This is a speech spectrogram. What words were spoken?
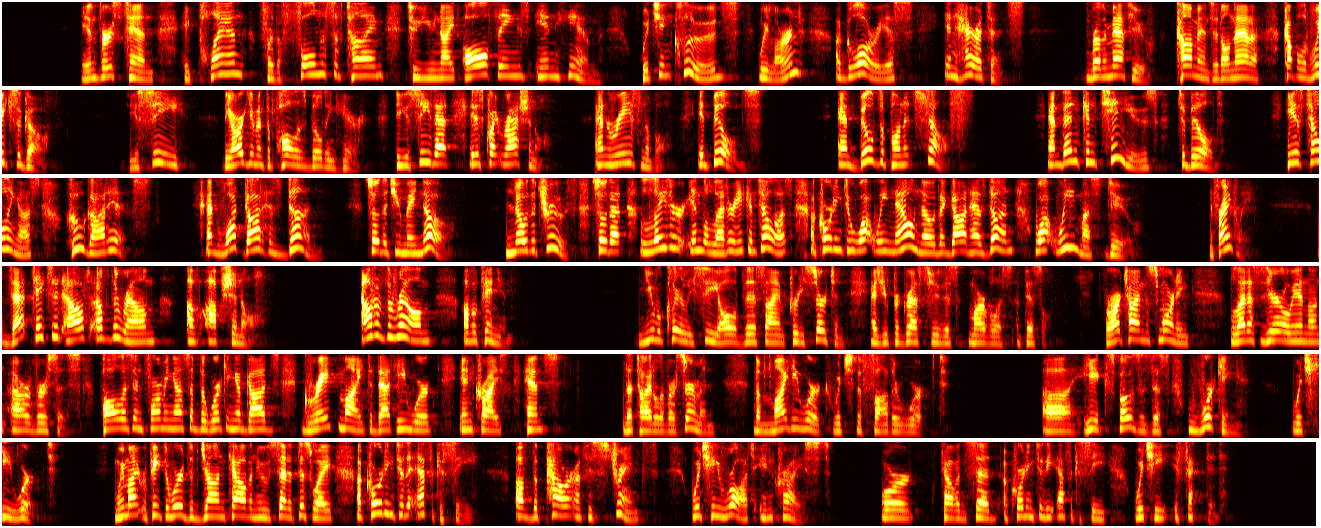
In verse 10, a plan for the fullness of time to unite all things in him, which includes, we learned, a glorious inheritance. Brother Matthew commented on that a couple of weeks ago. Do you see the argument that Paul is building here. Do you see that it is quite rational and reasonable? It builds and builds upon itself and then continues to build. He is telling us who God is and what God has done so that you may know know the truth, so that later in the letter he can tell us, according to what we now know that God has done, what we must do. And frankly, that takes it out of the realm of optional, out of the realm of opinion. You will clearly see all of this, I am pretty certain, as you progress through this marvelous epistle. For our time this morning, let us zero in on our verses. Paul is informing us of the working of God's great might that he worked in Christ, hence the title of our sermon, The Mighty Work Which the Father Worked. Uh, he exposes this working which he worked. We might repeat the words of John Calvin, who said it this way according to the efficacy of the power of his strength, which he wrought in Christ. Or Calvin said, according to the efficacy which he effected.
